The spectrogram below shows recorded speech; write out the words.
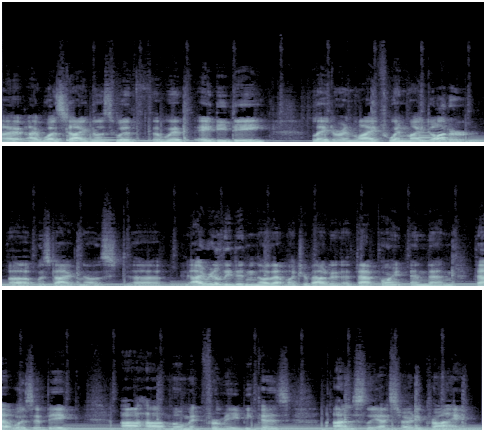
I, I was diagnosed with with ADD later in life when my daughter uh, was diagnosed. Uh, I really didn't know that much about it at that point, and then that was a big aha moment for me because honestly, I started crying.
